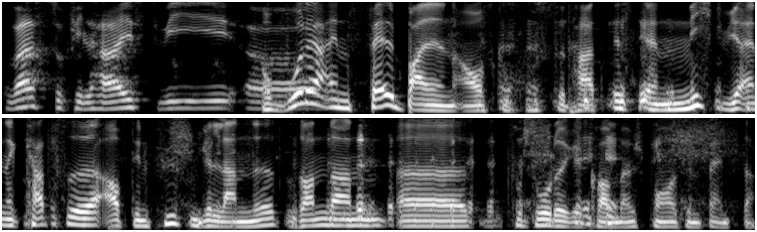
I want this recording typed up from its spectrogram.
was so viel heißt wie. Äh, Obwohl er einen Fellballen ausgehustet hat, ist er nicht wie eine Katze auf den Füßen gelandet, sondern äh, zu Tode gekommen beim Sprung aus dem Fenster.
